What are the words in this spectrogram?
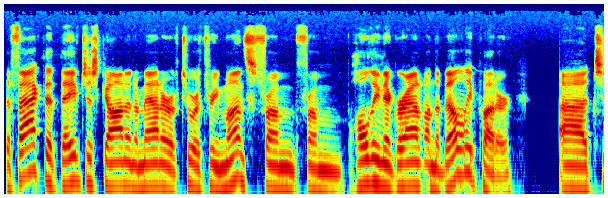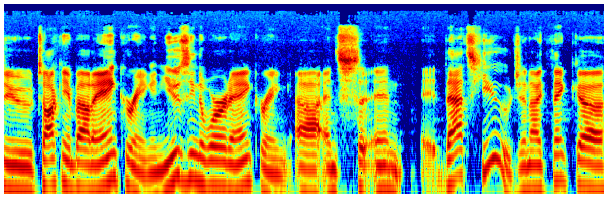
the fact that they've just gone in a matter of two or three months from from holding their ground on the belly putter uh, to talking about anchoring and using the word anchoring, uh, and and that's huge. And I think uh,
